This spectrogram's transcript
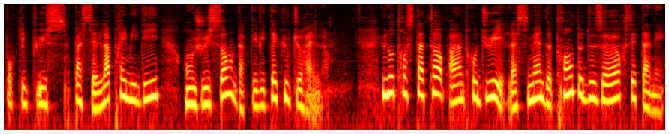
pour qu'ils puissent passer l'après-midi en jouissant d'activités culturelles. Une autre start-up a introduit la semaine de 32 heures cette année.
